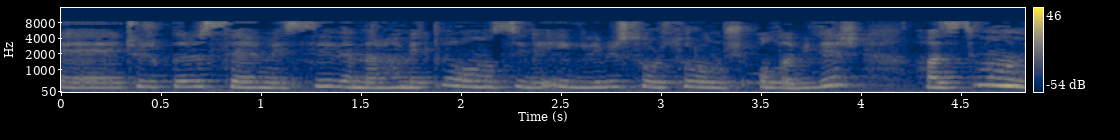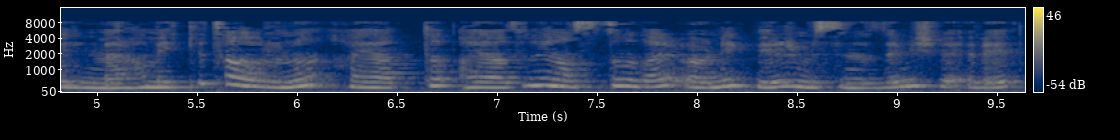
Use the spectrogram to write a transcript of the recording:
e, çocukları sevmesi ve merhametli olması ile ilgili bir soru sorulmuş olabilir. Hazreti Muhammed'in merhametli tavrını hayatta hayatına yansıttığına dair örnek verir misiniz demiş ve evet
